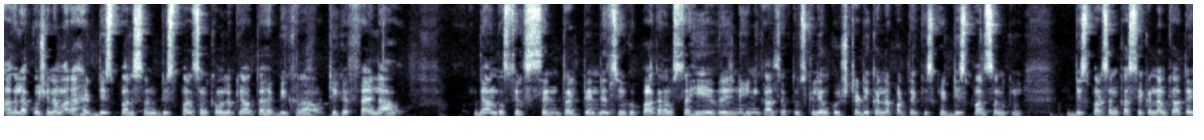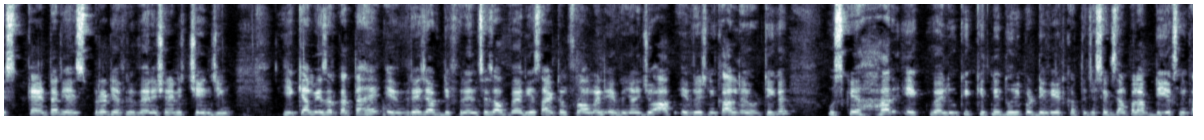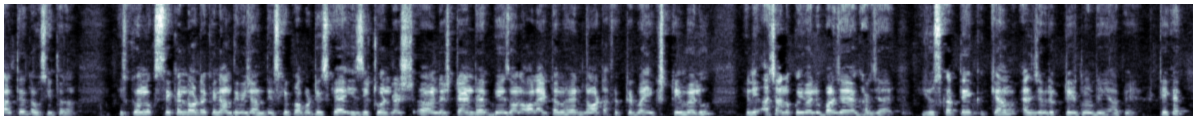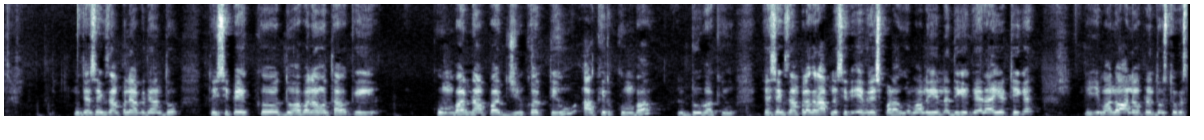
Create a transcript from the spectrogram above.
अगला क्वेश्चन हमारा है डिस्पर्सन डिस्पर्सन का मतलब क्या होता है? बिखराव, ठीक है? फैलाव। ध्यान दो, सिर्फ़ सेंट्रल टेंडेंसी को पढ़कर हम सही एवरेज नहीं निकाल सकते। उसके लिए हमको स्टडी करना पड़ता है किसकी? डिस्पर्सन की। डिस्पर्सन का सेकंड नाम क्या होता है? स्कैटर या स्प्रेड या फिर वेरिएशन यानी चेंजिंग ये क्या मेजर करता है? Average of differences of various item from and average यानी जो आप एवरेज निकाल रहे हो, ठीक है? उसके हर एक वैल्यू की कितनी दूरी पर डिवेट करते हैं। जैसे एग्जांपल आप डी निकालते हैं तो उसी तरह। इसको हम लोग सेकंड ऑर्डर के नाम से भी जानते हैं। इसकी प्रॉपर्टीज़ क्या है? इजी टू अंडरस्टैंड है बेस्ड ऑन ऑल आइटम है not affected by extreme value यानी अचानक कोई वैल्यू बढ़ जाए या घट जाए। यूज़ करते हैं क्या हम एल्जेब्रिक ट्रीटमेंट यहाँ पे, ठीक है? जैसे एग्ज़ाम्पल यहाँ पे ध्यान दो तो इसी पे एक दोहा बना होता कि कुंभा, नापा, जीव का त्यू आखिर कुंभा डूबा क्यों? जैसे एग्ज़ाम्पल अगर आपने सिर्फ़ एवरेज पढ़ा होगा, मान लो ये नदी की गहराई है, ठीक है? ये मान लो आलम अपने दोस्तों के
